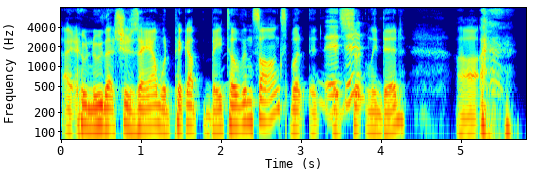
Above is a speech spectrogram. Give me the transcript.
I, who knew that Shazam would pick up Beethoven songs, but it, it, it certainly did. Uh,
